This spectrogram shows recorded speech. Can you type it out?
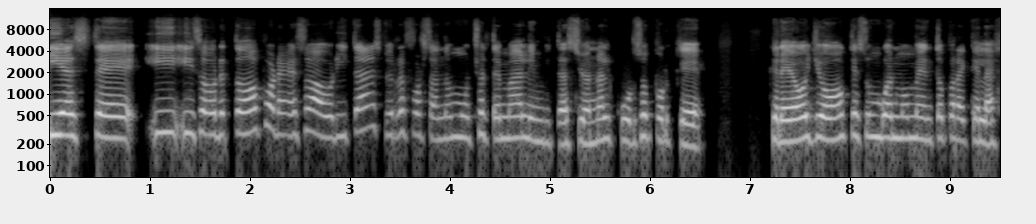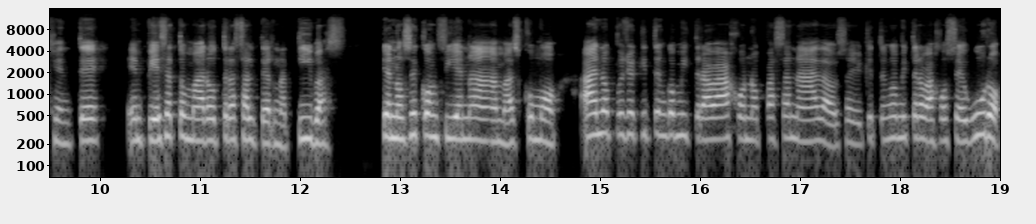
y este, y, y, sobre todo por eso ahorita estoy reforzando mucho el tema de la invitación al curso porque creo yo que es un buen momento para que la gente empiece a tomar otras alternativas, que no se confíe nada más como, ah, no, pues yo aquí tengo mi trabajo, no pasa nada, o sea, yo aquí tengo mi trabajo seguro.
